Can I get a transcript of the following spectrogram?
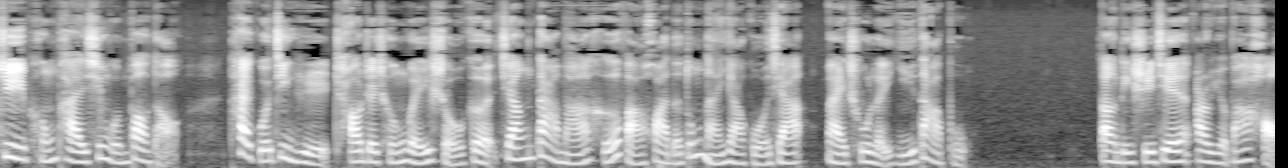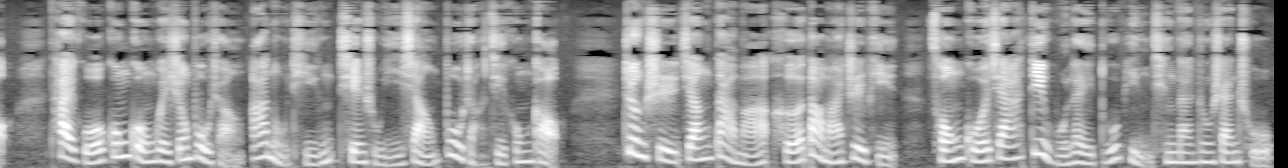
据澎湃新闻报道，泰国近日朝着成为首个将大麻合法化的东南亚国家迈出了一大步。当地时间二月八号，泰国公共卫生部长阿努廷签署一项部长级公告，正式将大麻和大麻制品从国家第五类毒品清单中删除。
